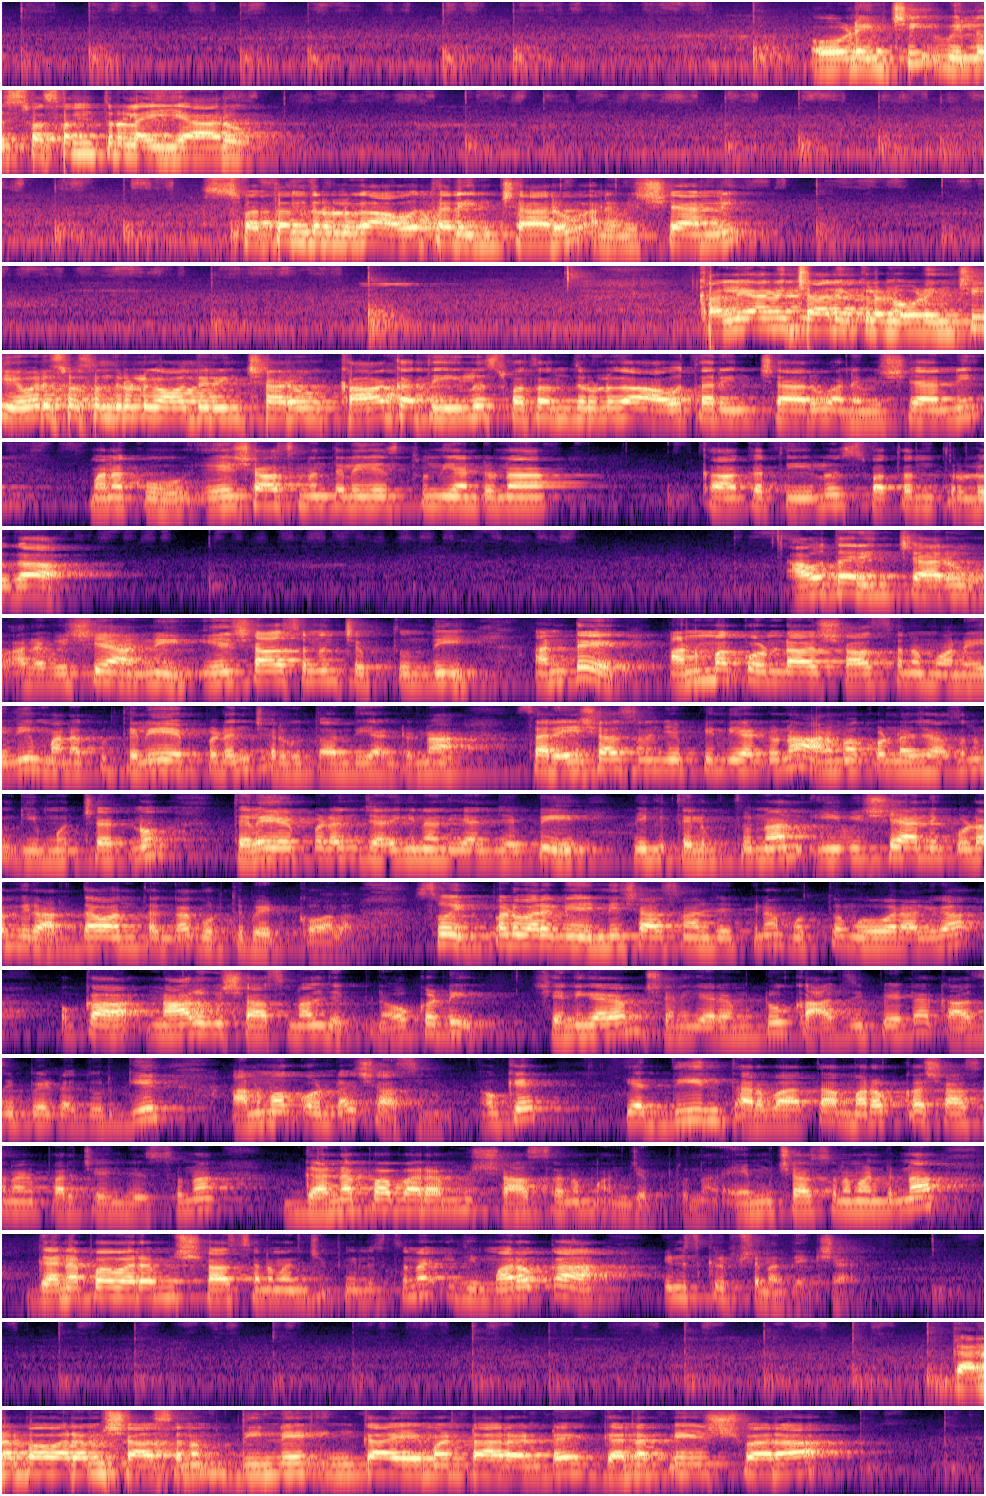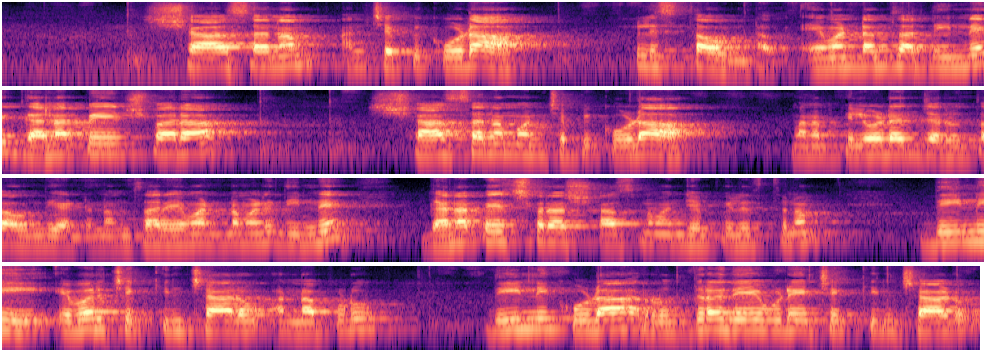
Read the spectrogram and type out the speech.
ఓడించి వీళ్ళు స్వతంత్రులయ్యారు. స్వతంత్రులుగా అవతరించారు అనే విషయాన్ని కళ్యాణి చాళుక్యులను ఓడించి ఎవరు స్వతంత్రులుగా అవతరించారు? కాకతీయులు స్వతంత్రులుగా అవతరించారు అనే విషయాన్ని మనకు ఏ శాసనం తెలియజేస్తుంది అంటున్నా? కాకతీయులు స్వతంత్రులుగా అవతరించారు అనే విషయాన్ని ఏ శాసనం చెప్తుంది అంటే హన్మకొండ శాసనం అనేది మనకు తెలియపడం జరుగుతుంది అంటున్నా. సరే ఏ శాసనం చెప్పింది అంటున్నా? హన్మకొండ శాసనం ఈ ముచ్చట్ను తెలియపడం జరిగినది అని చెప్పి మీకు తెలుపుతున్నాను. ఈ విషయాన్ని కూడా మీరు అర్థవంతంగా గుర్తుపెట్టుకోవాలి? సో ఇప్పటివరకు నేను ఎన్ని శాసనాలు చెప్పినా మొత్తం ఓవరాల్గా ఒక నాలుగు శాసనాలు చెప్పిన. ఒకటి శనిగరం శనిగరం టు కాజీపేట కాజీపేట దుర్గి హనుమకొండ శాసనం. ఓకే? ఇక దీని తర్వాత మరొక శాసనాన్ని పరిచయం చేస్తున్న గణపవరం శాసనం అని చెప్తున్నా. ఏం శాసనం అంటున్నా? గణపవరం శాసనం అని చెప్పి పిలుస్తున్నా. ఇది మరొక ఇన్స్క్రిప్షన్ అధ్యక్ష. గణపవరం శాసనం దీన్నే ఇంకా ఏమంటారంటే గణపేశ్వర శాసనం అని చెప్పి కూడా పిలుస్తూ ఉంటాం. ఏమంటాం సార్ దీన్నే? గణపేశ్వర శాసనం అని చెప్పి కూడా మనం పిలవడం జరుగుతూ ఉంది అంటున్నాం. సార్ ఏమంటున్నామని దీన్నే గణపేశ్వర శాసనం అని చెప్పి పిలుస్తున్నాం. దీన్ని ఎవరు చెక్కించారు? అన్నప్పుడు దీన్ని కూడా రుద్రదేవుడే చెక్కించాడు.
